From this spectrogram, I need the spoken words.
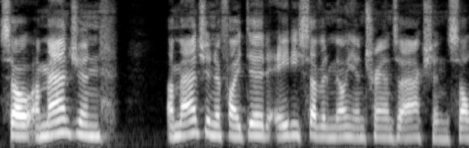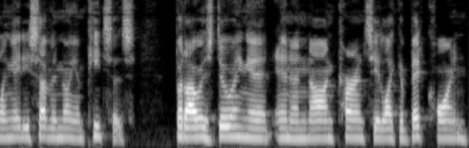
So imagine, imagine if I did 87 million transactions selling 87 million pizzas but I was doing it in a non currency like a Bitcoin,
